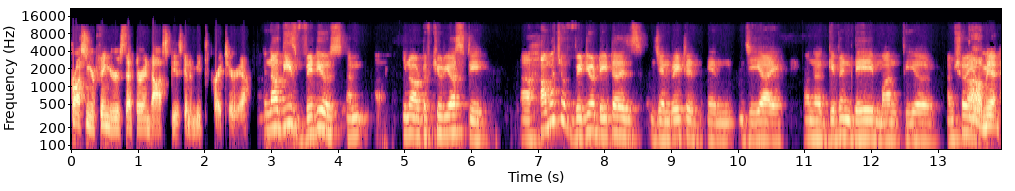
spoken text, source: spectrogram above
crossing your fingers that their endoscopy is going to meet the criteria. Now, these videos, I'm, you know, out of curiosity, uh, how much of video data is generated in GI on a given day, month, year? I'm sure you. Oh man,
